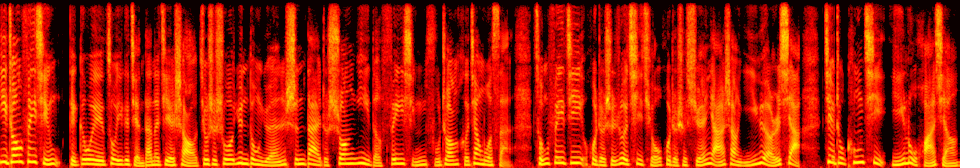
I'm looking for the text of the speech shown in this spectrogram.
翼装飞行，给各位做一个简单的介绍，就是说，运动员身带着双翼的飞行服装和降落伞，从飞机或者是热气球或者是悬崖上一跃而下，借助空气一路滑翔，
